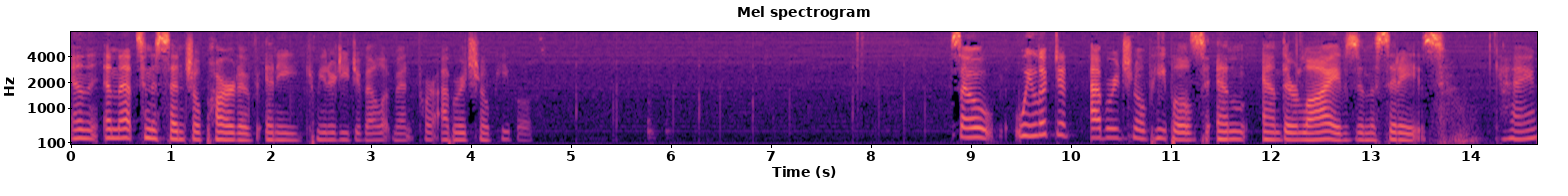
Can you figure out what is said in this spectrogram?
And, and that's an essential part of any community development for Aboriginal peoples. So we looked at Aboriginal peoples and, and their lives in the cities. Okay?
